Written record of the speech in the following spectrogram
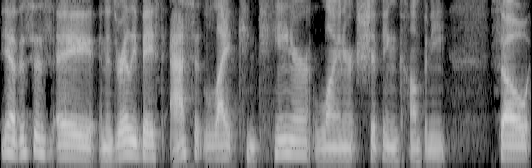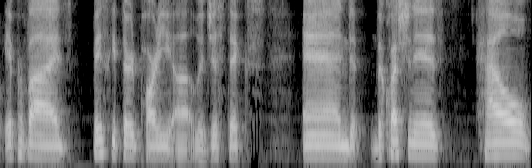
yeah, this is a an Israeli-based asset-light container liner shipping company. So it provides basically third-party uh, logistics, and the question is how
